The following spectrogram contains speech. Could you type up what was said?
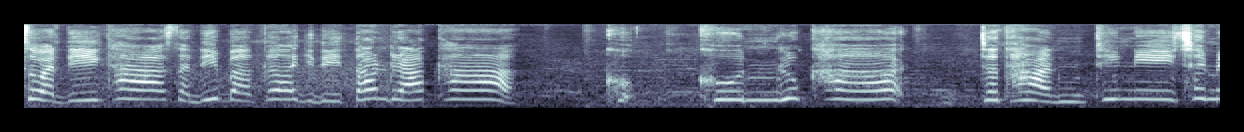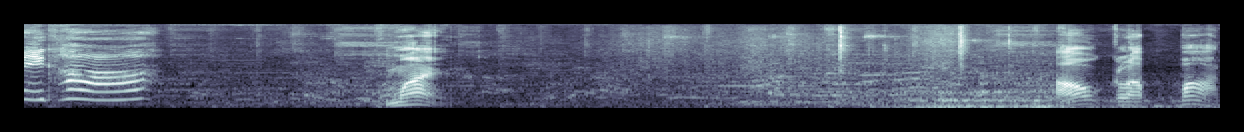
สวัสดีค่ะสันดี้เบอร์เกอร์ยินดีต้อนรับค่ะคุคุณลูกค้าจะทานที่นี่ใช่ไหมคะ ไม่ เอากลับบ้าน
